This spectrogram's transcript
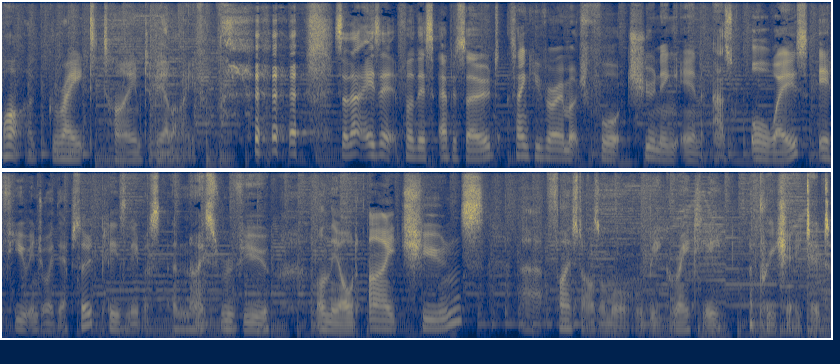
What a great time to be alive. so that is it for this episode. Thank you very much for tuning in as always. If you enjoyed the episode, please leave us a nice review on the old iTunes. Uh, five stars or more would be greatly appreciated.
